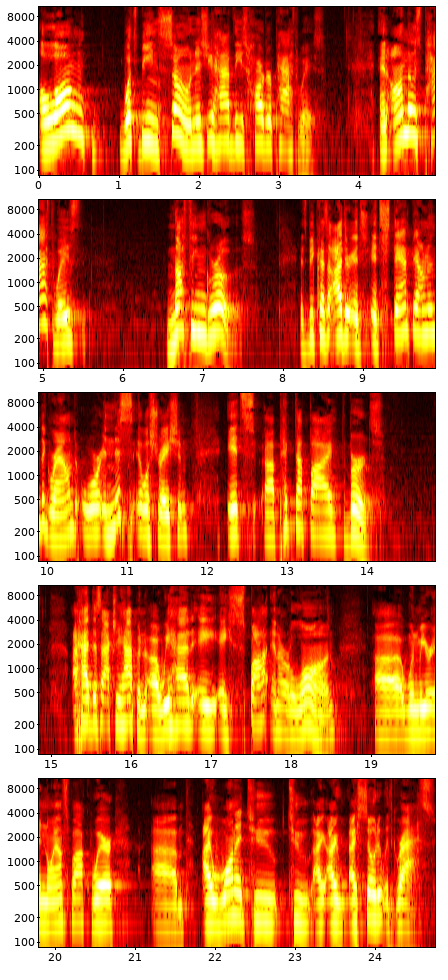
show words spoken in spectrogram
along what's being sown is you have these harder pathways. And on those pathways, nothing grows. It's because either it's, it's stamped down in the ground, or in this illustration, it's uh, picked up by the birds. I had this actually happen. Uh, we had a, a spot in our lawn uh, when we were in Neuansbach where um, I wanted to, to I, I, I, sowed it with grass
